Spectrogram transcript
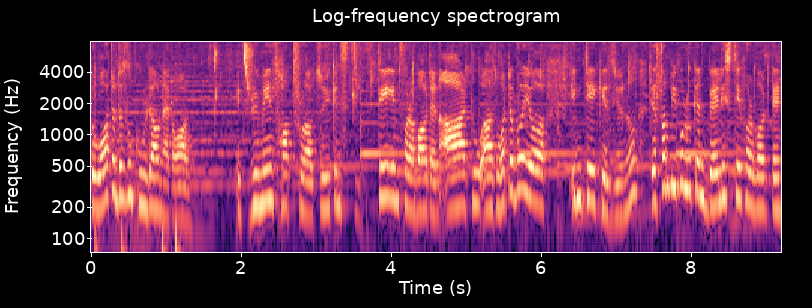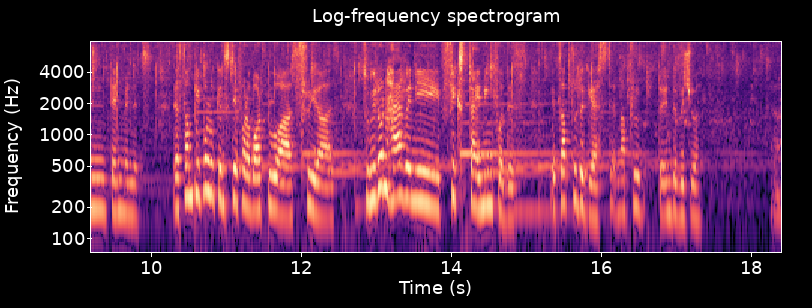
the water doesn't cool down at all. It remains hot throughout. So you can stay in for about an hour, two hours, whatever your intake is, you know. There's some people who can barely stay for about 10, 10 minutes. There's some people who can stay for about two hours, three hours. So we don't have any fixed timing for this. It's up to the guest and up to the individual. Yeah.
